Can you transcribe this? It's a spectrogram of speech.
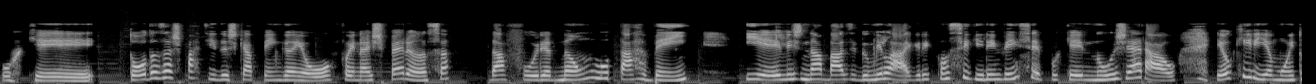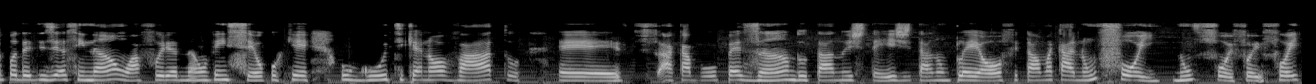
porque todas as partidas que a PEN ganhou foi na esperança da Fúria não lutar bem e eles, na base do milagre, conseguirem vencer. Porque, no geral, eu queria muito poder dizer assim: não, a Fúria não venceu, porque o Guti, que é novato, é, acabou pesando, tá no stage, tá num playoff e tal, mas cara, não foi, não foi, foi, foi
